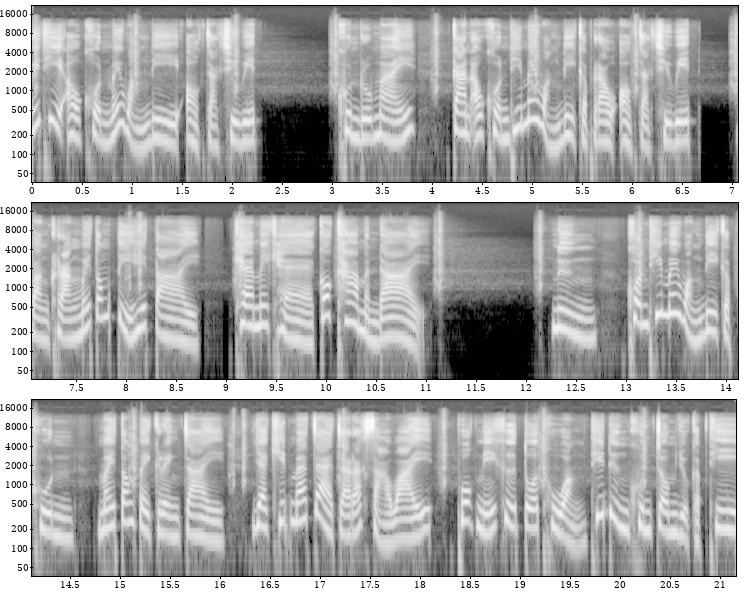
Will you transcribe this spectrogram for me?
วิธีเอาคนไม่หวังดีออกจากชีวิต คุณรู้ไหม การเอาคนที่ไม่หวังดีกับเราออกจากชีวิต บางครั้งไม่ต้องตีให้ตาย แค่ไม่แคร์ก็ฆ่ามันได้ 1. คนที่ไม่หวังดีกับคุณ ไม่ต้องไปเกรงใจ อย่าคิดแม้แต่จะรักษาไว้ พวกนี้คือตัวถ่วงที่ดึงคุณจมอยู่กับที่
